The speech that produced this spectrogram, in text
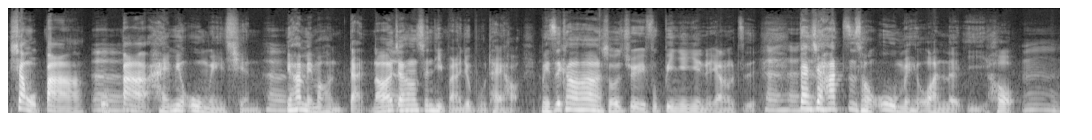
像我爸，我爸还没有雾眉前，因为他眉毛很淡，然后加上身体本来就不太好，每次看到他的时候就有一副病恹恹的样子。但是他自从雾眉完了以后，嗯。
